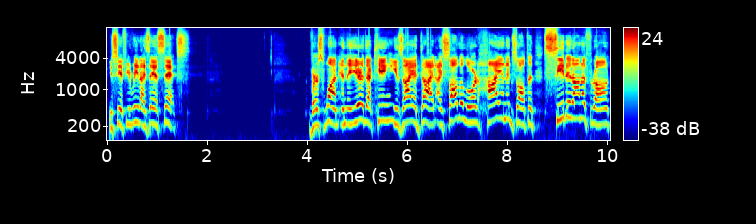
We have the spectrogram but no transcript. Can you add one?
You see, if you read Isaiah 6, Verse 1 In the year that King Uzziah died, I saw the Lord high and exalted, seated on a throne,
